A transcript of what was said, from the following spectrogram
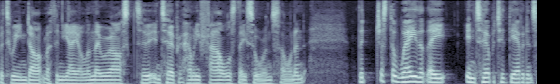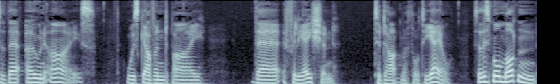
between Dartmouth and Yale, and they were asked to interpret how many fouls they saw and so on, and the, just the way that they interpreted the evidence of their own eyes was governed by their affiliation to Dartmouth or to Yale. So this more modern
